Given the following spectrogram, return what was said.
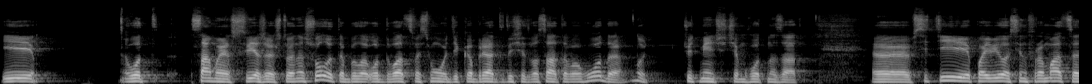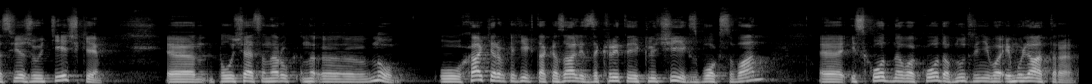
И вот самое свежее, что я нашел, это было от 28 декабря 2020 года, ну, чуть меньше, чем год назад. Э, в сети появилась информация о свежей утечке. Э, получается, на рук, э, ну, у хакеров каких-то оказались закрытые ключи Xbox One исходного кода внутреннего эмулятора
